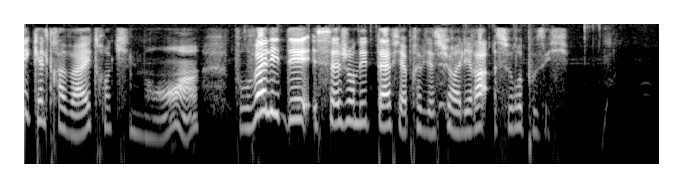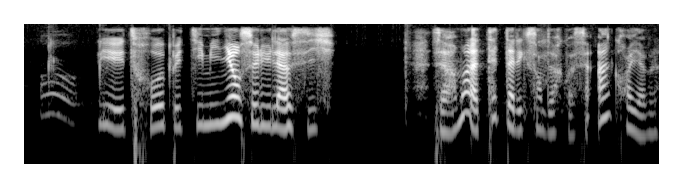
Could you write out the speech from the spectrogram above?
et qu'elle travaille tranquillement hein, pour valider sa journée de taf. Et après, bien sûr, elle ira se reposer. Il est trop petit mignon celui-là aussi. C'est vraiment la tête d'Alexander, quoi. C'est incroyable.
